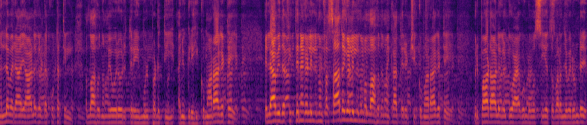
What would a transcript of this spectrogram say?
നല്ലവരായ ആളുകളുടെ കൂട്ടത്തിൽ അള്ളാഹു നമ്മെ ഓരോരുത്തരെയും ഉൾപ്പെടുത്തി അനുഗ്രഹിക്കുമാറാകട്ടെ. എല്ലാവിധ ഫിത്തനകളിൽ നിന്നും ഫസാദുകളിൽ നിന്നും അള്ളാഹു നമ്മെ കാത്തു രക്ഷിക്കുമാറാകട്ടെ. ഒരുപാട് ആളുകൾ ദുആ കൊണ്ട് വസീയത്ത് പറഞ്ഞവരുണ്ട്.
